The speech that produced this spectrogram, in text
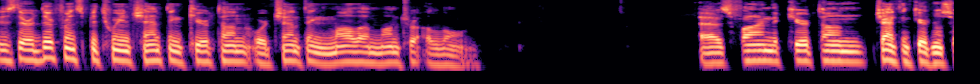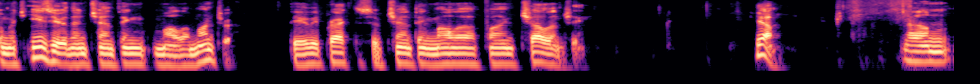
Is there a difference between chanting kirtan or chanting mala mantra alone? As find the kirtan, chanting kirtan so much easier than chanting mala mantra. Daily practice of chanting mala find challenging. Yeah. Um,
